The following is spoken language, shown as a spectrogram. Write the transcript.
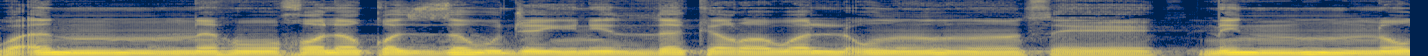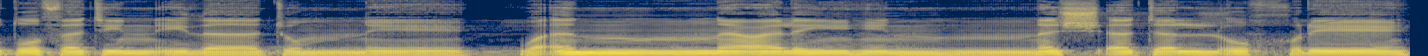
وانه خلق الزوجين الذكر والانثى من نطفه اذا تمني وأن عليه النشأة الأخرى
